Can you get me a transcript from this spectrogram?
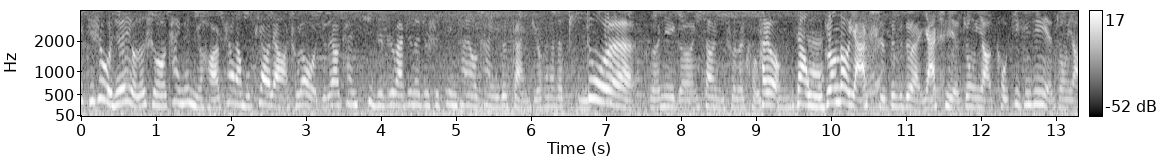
哎，其实我觉得有的时候看一个女孩漂亮不漂亮，除了我觉得要看气质之外，真的就是近看要看一个感觉和她的皮肤，对，和那个像你说的口气，还有像武装到牙齿，对不对？牙齿也重要，口气清新也重要。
